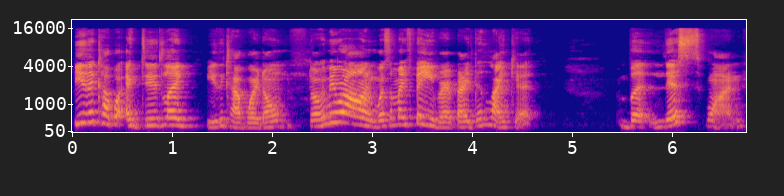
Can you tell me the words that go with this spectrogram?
Be the Cowboy. I did like Be the Cowboy. Don't don't get me wrong, it wasn't my favorite, but I did like it. But this one,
